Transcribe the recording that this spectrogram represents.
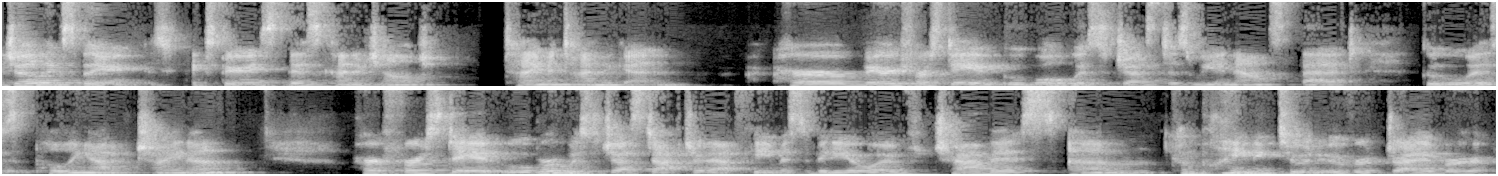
Jill experienced, experienced this kind of challenge time and time again. Her very first day at Google was just as we announced that Google was pulling out of China her first day at Uber was just after that famous video of Travis um, complaining to an Uber driver,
